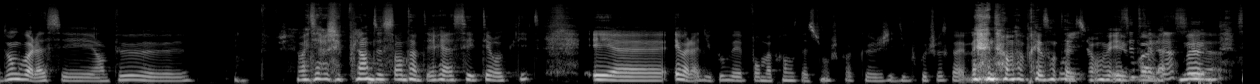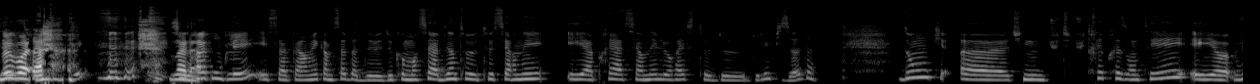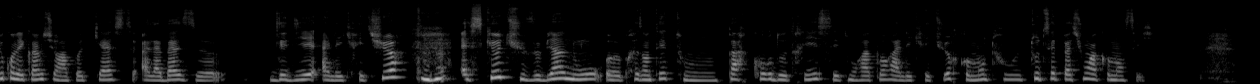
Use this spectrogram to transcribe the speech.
donc voilà, c'est un peu on va dire, j'ai plein de centres d'intérêt assez hétéroclites. Et, euh, et, voilà, du coup, mais pour ma présentation, je crois que j'ai dit beaucoup de choses quand même dans ma présentation. mais voilà, me, me voilà. c'est très complet et ça permet comme ça bah, de, de, commencer à bien te, te, cerner et après à cerner le reste de, de l'épisode. Donc, euh, tu, tu, tu, présenté et euh, vu qu'on est quand même sur un podcast à la base dédié à l'écriture. Mmh Est-ce que tu veux bien nous présenter ton parcours d'autrice et ton rapport à l'écriture? Comment toute cette passion a commencé?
